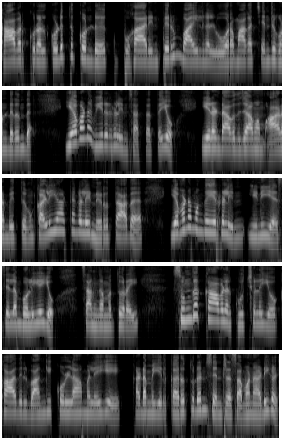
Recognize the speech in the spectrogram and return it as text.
காவற்குரல் கொடுத்து கொண்டு புகாரின் பெரும் வாயில்கள் ஓரமாகச் சென்று கொண்டிருந்த யவன வீரர்களின் சத்தத்தையோ இரண்டாவது ஜாமம் ஆரம்பித்தும் களியாட்டங்களை நிறுத்தாத யவனமங்கையர்களின் இனிய சிலம்பொலியையோ சங்கமத்துறை சுங்கக்காவலர் கூச்சலையோ காதில் வாங்கி கொள்ளாமலேயே கடமையில் கருத்துடன் சென்ற சமநாடிகள்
